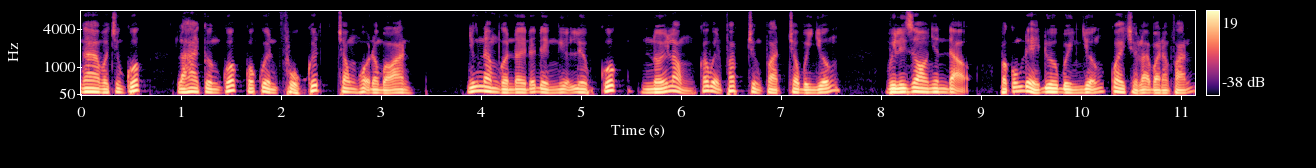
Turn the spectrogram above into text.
Nga và Trung Quốc là hai cường quốc có quyền phủ quyết trong Hội đồng Bảo an. Những năm gần đây đã đề nghị Liên Hợp Quốc nới lỏng các biện pháp trừng phạt cho Bình Nhưỡng vì lý do nhân đạo và cũng để đưa Bình Nhưỡng quay trở lại bàn đàm phán.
